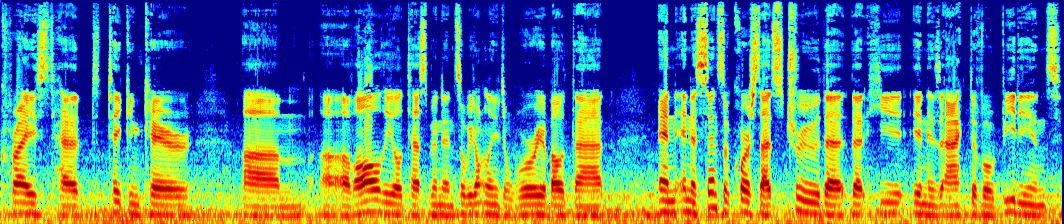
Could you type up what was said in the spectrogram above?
Christ had taken care um, of all the Old Testament, and so we don't really need to worry about that. And in a sense, of course, that's true that, that he, in his act of obedience,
